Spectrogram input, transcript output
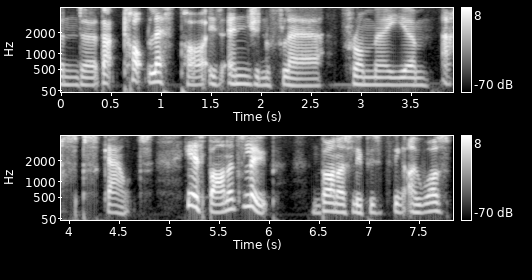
And uh, that top left part is engine flare from a um, ASP Scout. Here's Barnard's Loop. And Barnard's Loop is the thing I was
